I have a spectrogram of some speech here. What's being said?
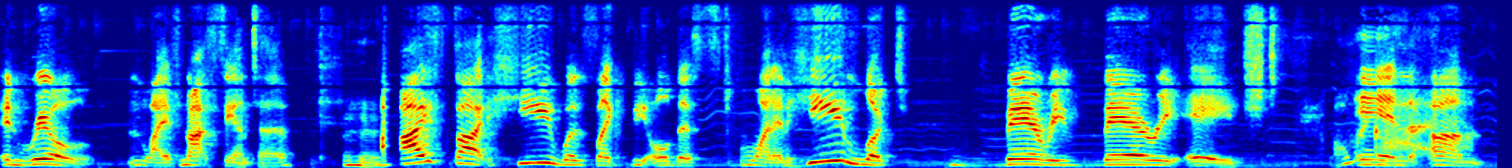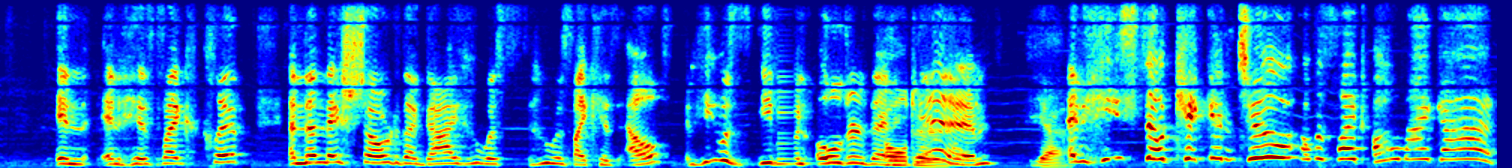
in real life, not Santa, Mhm. I thought he was like the oldest one and he looked very, very aged Oh in God. um in in his like clip and then they showed the guy who was who was like his elf and he was even older than Older. him yeah. and he's still kicking too i was like oh my god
